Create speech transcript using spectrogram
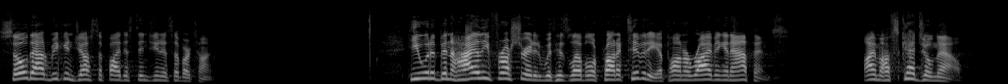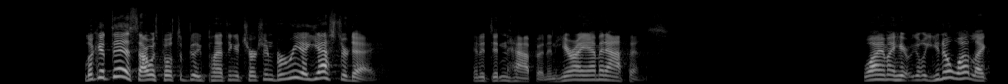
so that we can justify the stinginess of our time. He would have been highly frustrated with his level of productivity upon arriving in Athens. I'm off schedule now. Look at this. I was supposed to be planting a church in Berea yesterday, and it didn't happen. And here I am in Athens. Why am I here? You know what? Like,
